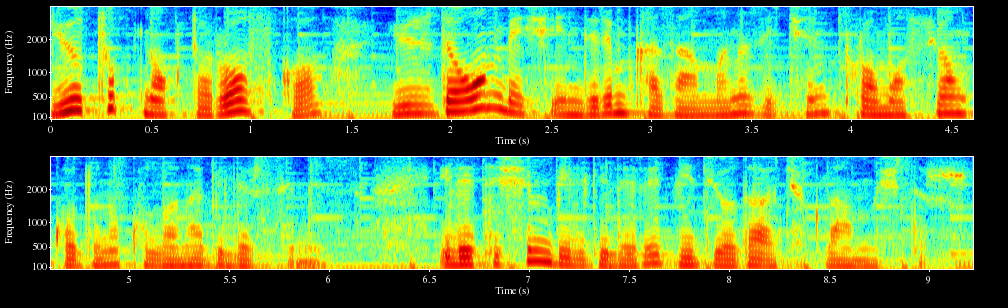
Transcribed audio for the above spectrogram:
youtube.rosco %15 indirim kazanmanız için promosyon kodunu kullanabilirsiniz. İletişim bilgileri videoda açıklanmıştır.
